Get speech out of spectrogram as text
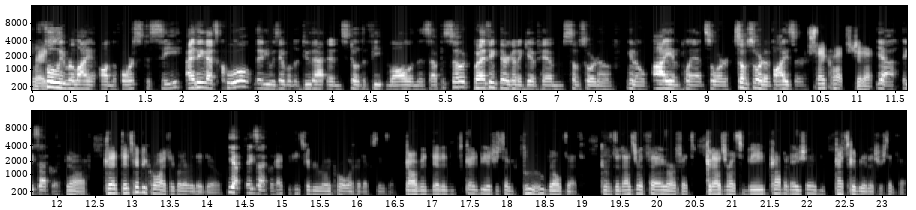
Right. fully reliant on the Force to see. I think that's cool that he was able to do that and still defeat Maul in this episode. But I think they're going to give him some sort of, you know, eye implants or some sort of visor. Cyclops Jedi. Yeah, exactly. Yeah. It's gonna be cool, I think, whatever they do. Yeah, exactly. I think he's gonna be really cool looking next season. Um, and then it's gonna be interesting who who builds it. If it's an Ezra thing or if it's an Ezra Sabine combination, that's gonna be an interesting thing.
